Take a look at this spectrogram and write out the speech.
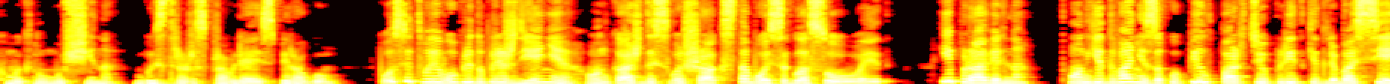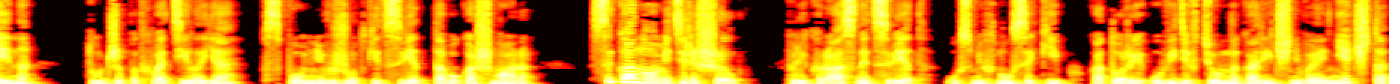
хмыкнул мужчина, быстро расправляясь с пирогом. «После твоего предупреждения он каждый свой шаг с тобой согласовывает». «И правильно», он едва не закупил партию плитки для бассейна. Тут же подхватила я, вспомнив жуткий цвет того кошмара. Сэкономить решил. Прекрасный цвет, усмехнулся Кип, который, увидев темно-коричневое нечто,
